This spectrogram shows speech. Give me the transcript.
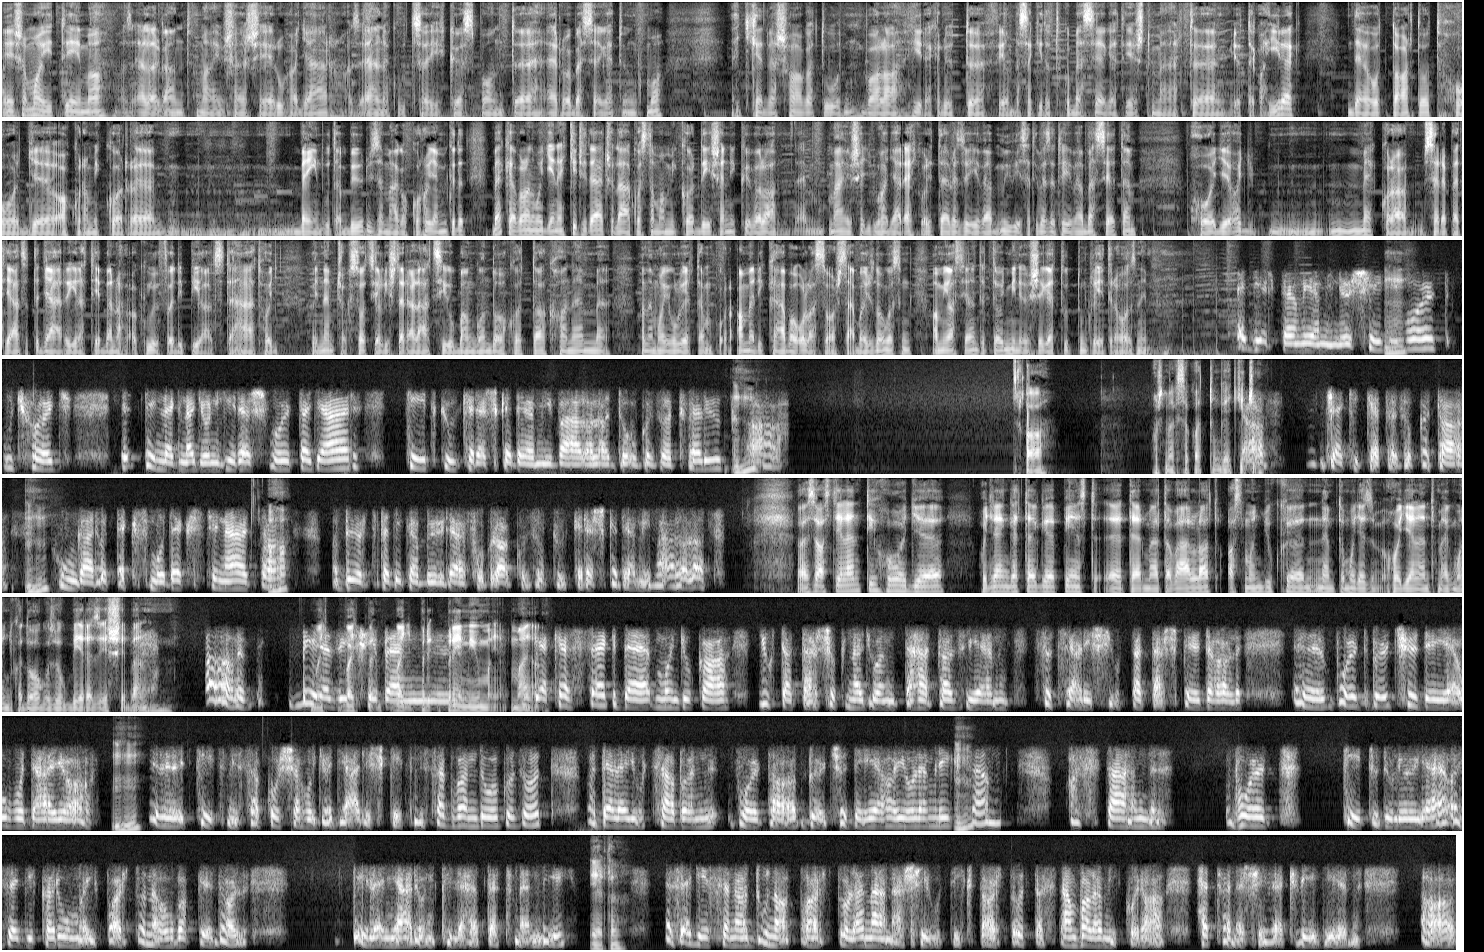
És a mai téma az Elegant május 1 ruhagyár, az Elnök utcai központ, erről beszélgetünk ma. Egy kedves hallgatóval a hírek előtt félbeszakítottuk a beszélgetést, mert jöttek a hírek, de ott tartott, hogy akkor, amikor beindult a bőrüzemág, akkor hogyan működött. Be kell vallanom, hogy én egy kicsit elcsodálkoztam, amikor Dés Enikővel, a Május egy ruhagyár egykori tervezőjével, művészeti vezetőjével beszéltem, hogy, hogy mekkora szerepet játszott a gyár életében a, a külföldi piac, tehát hogy, hogy nem csak szocialista relációban gondolkodtak, hanem, hanem ha jól értem, akkor Amerikába, Olaszországba is dolgoztunk, ami azt jelentette, hogy minőséget tudtunk létrehozni egyértelműen minőségi mm. volt, úgyhogy tényleg nagyon híres volt a gyár. Két külkereskedelmi vállalat dolgozott velük. Mm-hmm. A, a? Most megszakadtunk egy kicsit. A jackiket, azokat a uh-huh. Hungárotex Modex csinálta, Aha. a bőrt pedig a bőrrel foglalkozó külkereskedelmi vállalat. Ez azt jelenti, hogy hogy rengeteg pénzt eh, termelt a vállalat, azt mondjuk eh, nem tudom, hogy ez hogy jelent meg mondjuk a dolgozók bérezésében. A bérezésében vagy, vagy, vagy prémium igyekeztek, de mondjuk a juttatások nagyon, tehát az ilyen szociális juttatás például volt bölcsődéje, óvodája, uh-huh. két műszakos, ahogy a gyár is két műszakban dolgozott. A Delej utcában volt a bölcsődéje, ha jól emlékszem. Uh-huh. Aztán volt két üdülője, az egyik a római parton, ahova például télen-nyáron ki lehetett menni. Értem. Ez egészen a Dunaparttól a Nánási útig tartott, aztán valamikor a 70-es évek végén a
